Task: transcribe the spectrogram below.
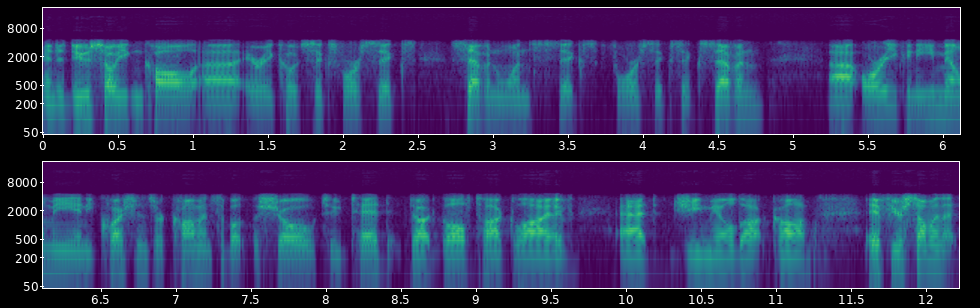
And to do so, you can call uh, area code 646 716 4667. Uh, or you can email me any questions or comments about the show to ted.golftalklive at gmail.com. If you're someone that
